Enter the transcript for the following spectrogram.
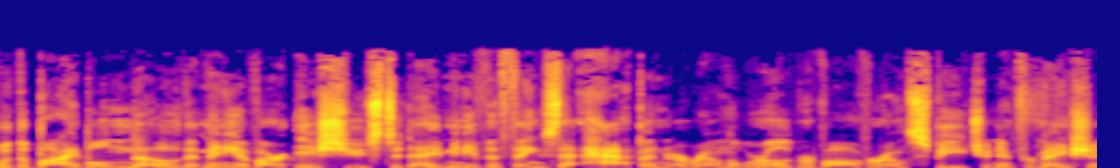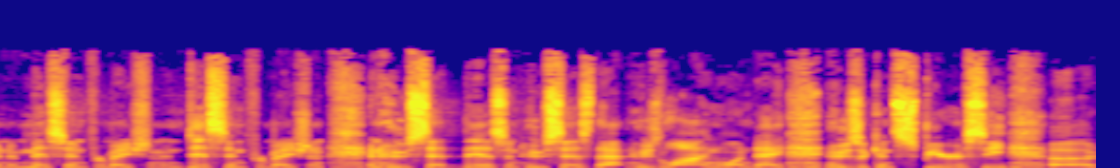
would the Bible know that many of our issues today, many of the things that happen around the world, revolve around speech and information and misinformation and disinformation and who said this and who says that and who's lying one day and who's a conspiracy uh,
